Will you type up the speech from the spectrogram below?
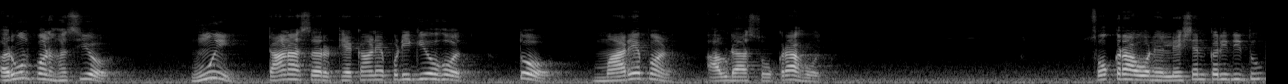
અરુણ પણ હસ્યો, હુંય ટાણાસર ઠેકાણે પડી ગયો હોત, તો મારે પણ આવડા છોકરા હોત. છોકરાઓને લેશન કરી દીધું.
